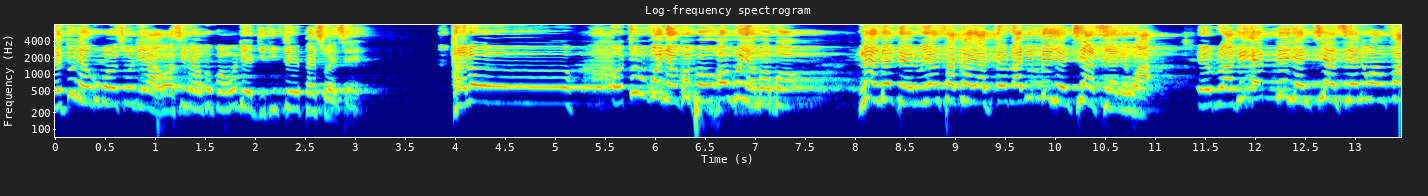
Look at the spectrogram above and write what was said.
ɛdu nyankopɔn nso deɛ a ɔse nyankopɔn wode adi 50 pesos hello otumfo nyankopɔn ɔhu yɛ mmɔbɔ na ɛnɛ deɛ no yɛnsakra yɛ awurade mmie yɛn nti aseɛ ne wa mmie yɛn nti aseɛ ne mfa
